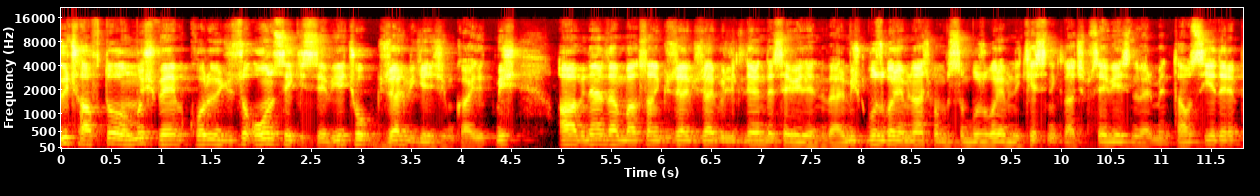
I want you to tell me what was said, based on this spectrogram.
3 hafta olmuş ve koruyucusu 18 seviye çok güzel bir gelişim kaydetmiş. Abi nereden baksan güzel güzel birliklerin de seviyelerini vermiş. Buz golemini açmamışsın. Buz golemini kesinlikle açıp seviyesini vermeni tavsiye ederim.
